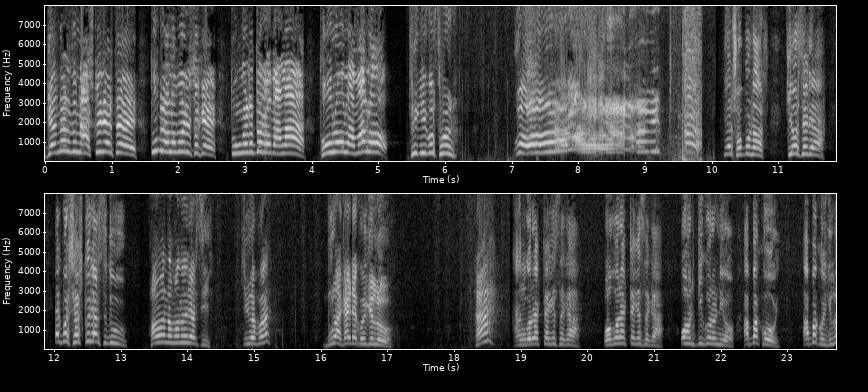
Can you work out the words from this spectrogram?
জ্ঞানের তো নাশ করে আসছে তোমরা লো বইরে চোখে। তুঙ্গটা তো বালা। থৌরওলা মারো ঠিকই করছুন এ সর্বনাশ। কি হচ্ছে এটা? একবার শেষ করে আসছি তুই হওয়া না মনে আসছি কি ব্যাপার? বুড়া গাইডা কই গেল? হ্যাঁ? আঙ্গর একটা গেছে গা। ওগর একটা গেছে গা। ওহন কি করণীয়? আব্বা কই? আব্বা কই গেল?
